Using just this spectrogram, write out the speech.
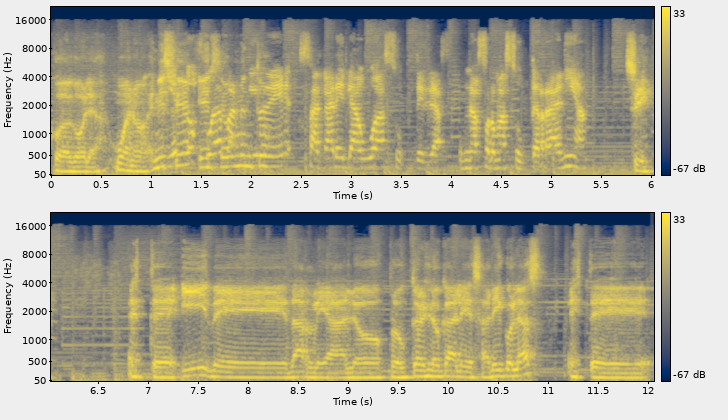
Coca-Cola. Bueno, en ¿Y ese, esto en fue a ese partir momento... de sacar el agua de la- una forma subterránea? Sí. Este, y de darle a los productores locales agrícolas este,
